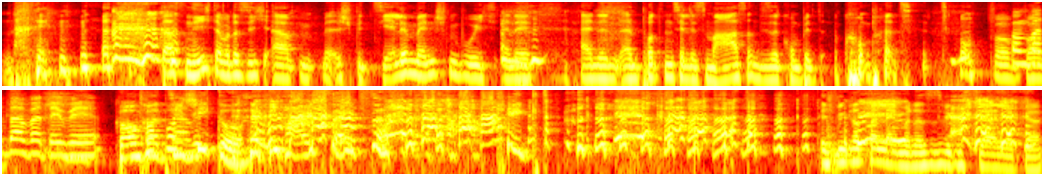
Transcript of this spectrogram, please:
Nein, das nicht, aber dass ich ähm, spezielle Menschen, wo ich eine, einen, ein potenzielles Maß an dieser Kompet Kompat Kompatibel. Topo Chico. Halbseizer. Kickt. ich bin gerade bei Lemon, das ist wirklich sehr lecker,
